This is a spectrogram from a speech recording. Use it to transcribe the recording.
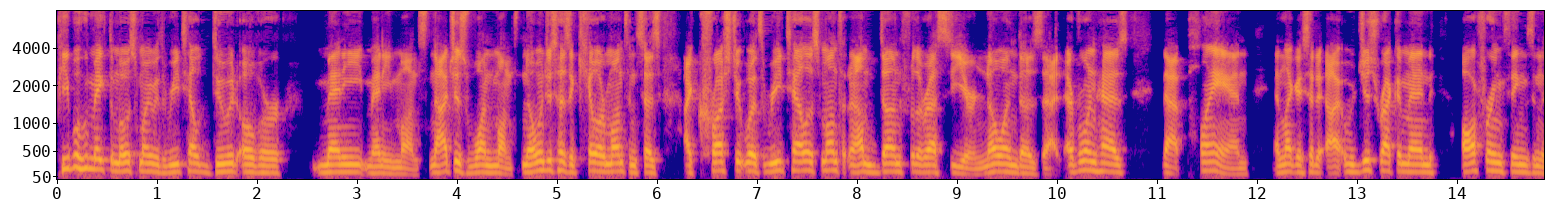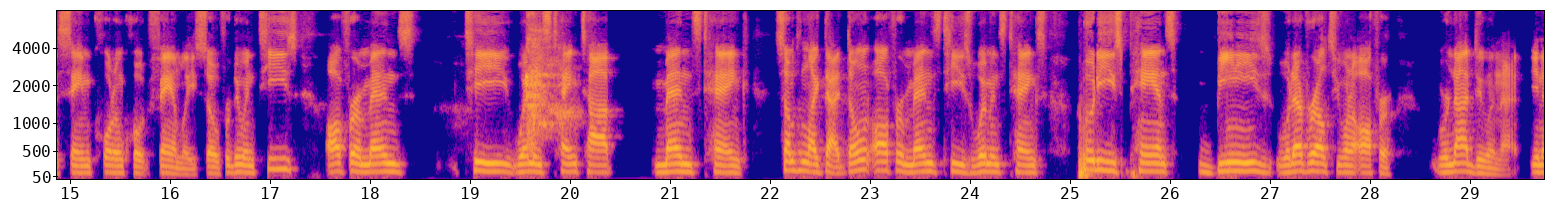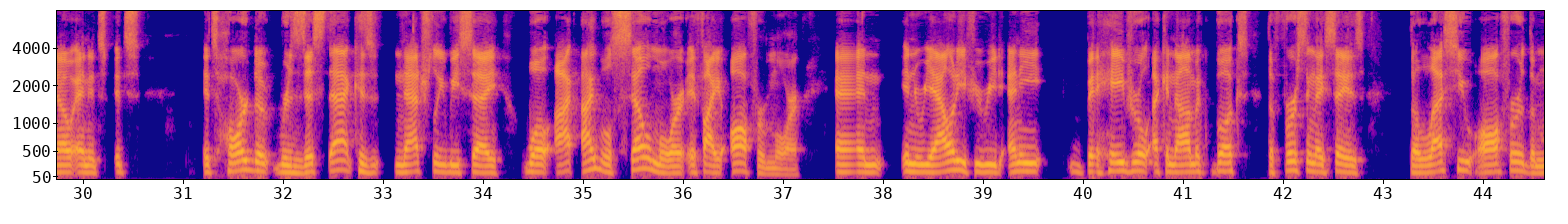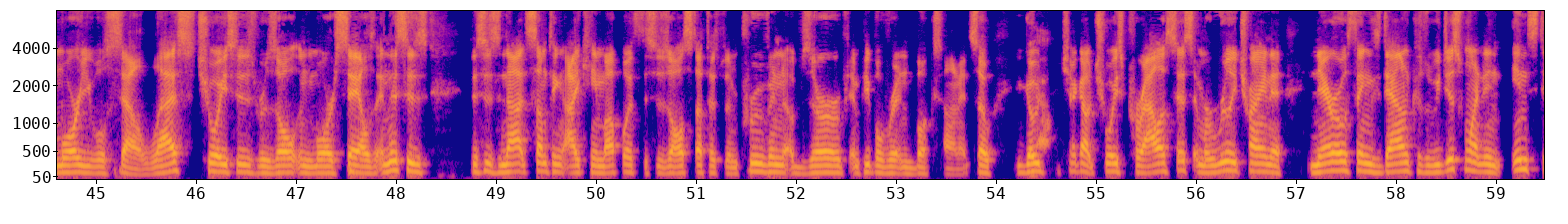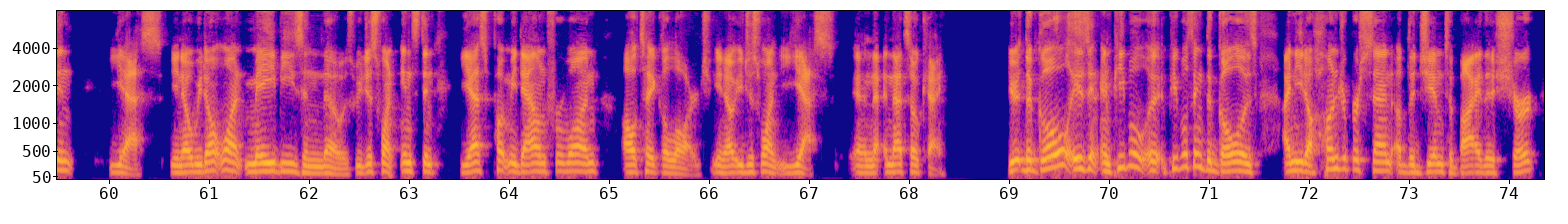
people who make the most money with retail do it over many many months not just one month no one just has a killer month and says i crushed it with retail this month and i'm done for the rest of the year no one does that everyone has that plan and like I said, I would just recommend offering things in the same quote unquote family. So if we're doing tees, offer a men's tee, women's tank top, men's tank, something like that. Don't offer men's tees, women's tanks, hoodies, pants, beanies, whatever else you want to offer. We're not doing that, you know, and it's it's it's hard to resist that because naturally we say, well, I, I will sell more if I offer more. And in reality, if you read any behavioral economic books, the first thing they say is the less you offer, the more you will sell. Less choices result in more sales. And this is this is not something I came up with. This is all stuff that's been proven, observed, and people have written books on it. So you go yeah. check out choice paralysis, and we're really trying to narrow things down because we just want an instant yes. You know, we don't want maybes and no's. We just want instant yes. Put me down for one. I'll take a large. You know, you just want yes, and and that's okay. You're, the goal isn't, and people uh, people think the goal is I need hundred percent of the gym to buy this shirt.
